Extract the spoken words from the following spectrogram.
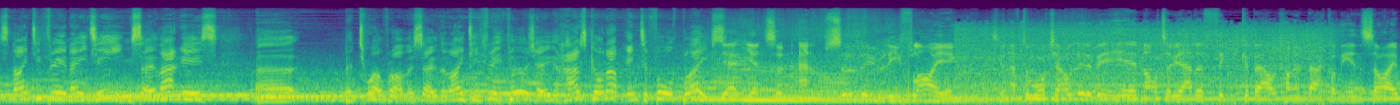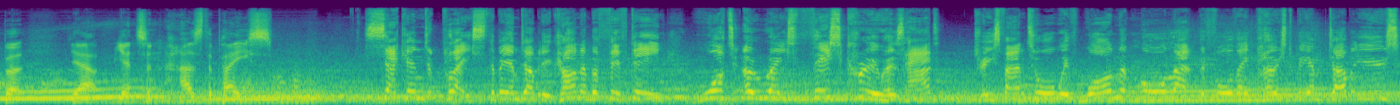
That's 93 and 18, so that is uh, 12 rather. So the 93 Peugeot has got up into fourth place. Yeah, Jensen absolutely flying. He's going to have to watch out a little bit here. Nato had to think about coming back on the inside, but yeah, Jensen has the pace. Second place, the BMW car number 15. What a race this crew has had. Dries Tour with one more lap before they post BMW's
